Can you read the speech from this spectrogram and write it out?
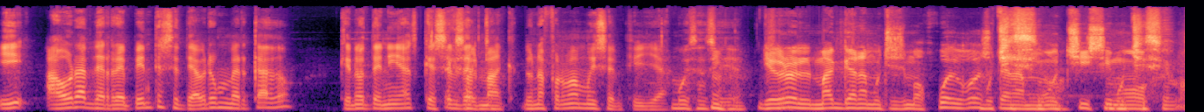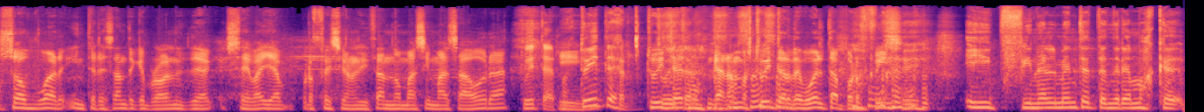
Y ahora de repente se te abre un mercado que no tenías, que es el del. Mac, de una forma muy sencilla. Muy sencillo. Ujú. Yo creo que el Mac gana muchísimos juegos, gana Muchísimo, muchísimo, muchísimo. software interesante que probablemente se vaya profesionalizando más y más ahora. Twitter. Y- Twitter. Twitter, Twitter. ganamos Twitter de vuelta por fin. Sí. Y finalmente tendremos que,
